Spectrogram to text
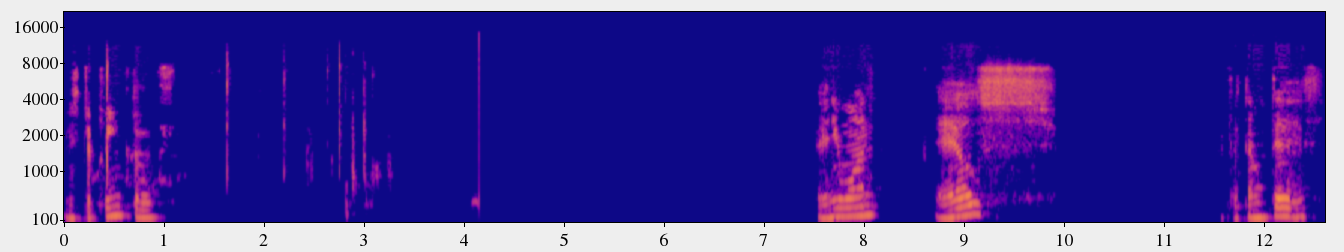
Mr. Pinto. Anyone else? Faltan ustedes.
